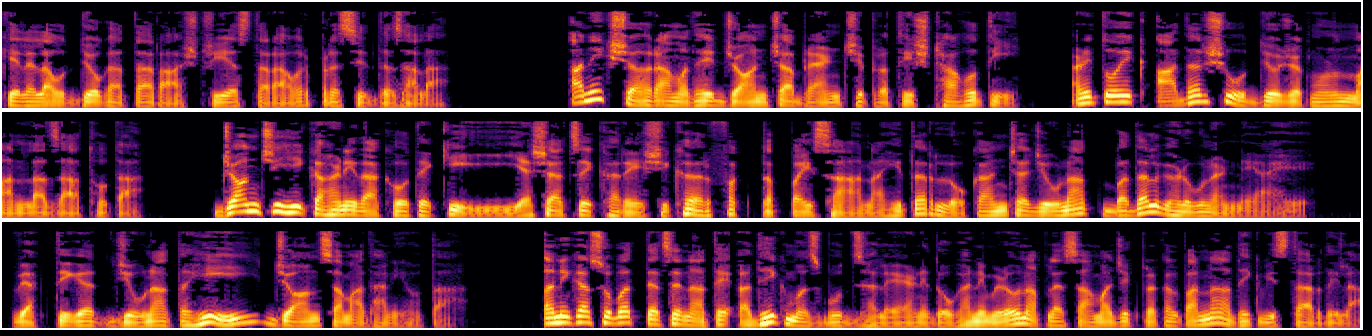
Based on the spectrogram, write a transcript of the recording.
केलेला उद्योग आता राष्ट्रीय स्तरावर प्रसिद्ध झाला. अनेक शहरामध्ये जॉनच्या ब्रँडची प्रतिष्ठा होती आणि तो एक आदर्श उद्योजक म्हणून मानला जात होता. जॉनची ही कहाणी दाखवते की यशाचे खरे शिखर फक्त पैसा नाही तर लोकांच्या जीवनात बदल घडवून आणणे आहे. व्यक्तिगत जीवनातही जॉन समाधानी होता. अनिकासोबत त्याचे नाते अधिक मजबूत झाले आणि दोघांनी मिळून आपल्या सामाजिक प्रकल्पांना अधिक विस्तार दिला.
